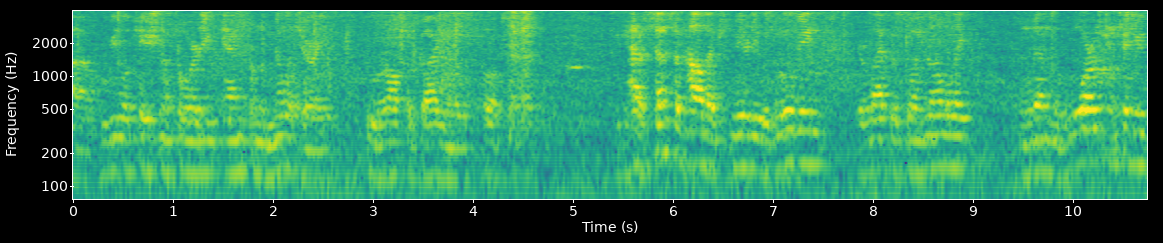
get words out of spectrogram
uh, relocation authority and from the military, who were also guiding those folks. We had a sense of how the community was moving, their life was going normally, and then the war continued.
